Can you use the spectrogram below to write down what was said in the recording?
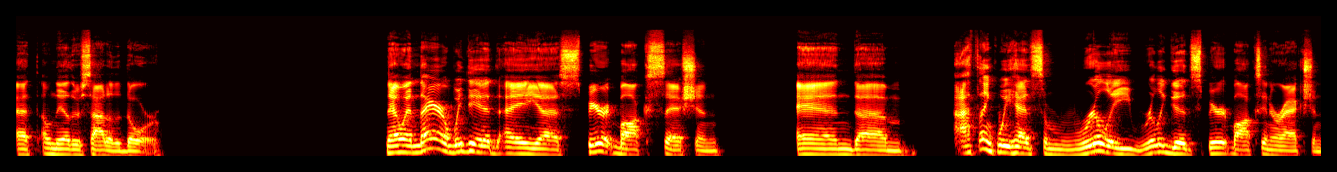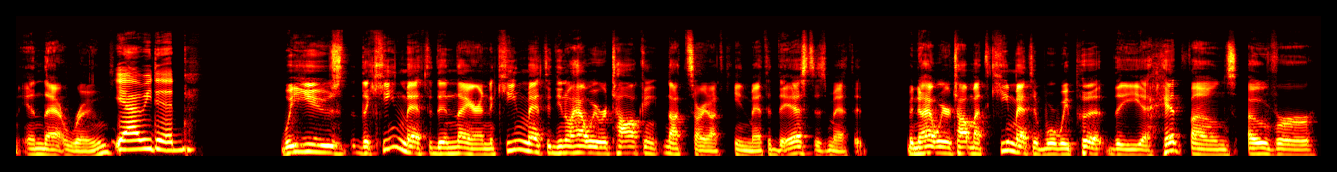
at on the other side of the door. Now in there we did a uh, spirit box session and um I think we had some really really good spirit box interaction in that room. Yeah, we did. We used the Keen method in there and the Keen method, you know how we were talking not sorry, not the Keen method, the Estes method. But you know how we were talking about the Keen method where we put the uh, headphones over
